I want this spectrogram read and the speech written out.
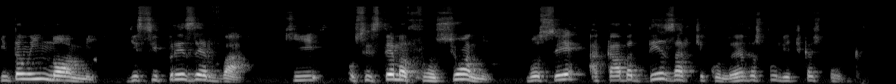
Então, em nome de se preservar que o sistema funcione, você acaba desarticulando as políticas públicas.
